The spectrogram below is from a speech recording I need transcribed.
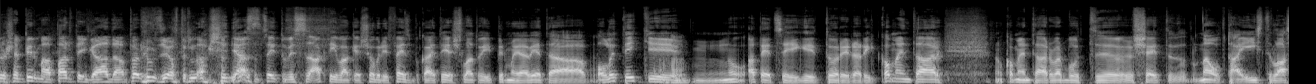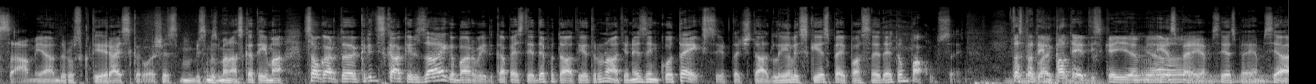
tur šeit pirmā partija gādā par uzjautrināšanu. Jā, starp citu, visaktīvākie šobrīd Facebookā ir tieši Latvija pirmajā vietā politiķi. Aha. Nu, attiecīgi, tur ir arī komentāri. Nu, komentāri varbūt eh, šeit nav tā īsti lasām, jā, drusku tie ir aizskaroši, vismaz manā skatījumā. Savukārt, eh, kritiskāk ir Zaiga Barvīda, kāpēc tie deputāti iet runāt, ja nezinu, ko teiks. Ir taču tāda lieliska iespēja pasēdēt un paklusēt. Tas pat ir patētiskajiem. Jā. Iespējams, iespējams. Jā.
